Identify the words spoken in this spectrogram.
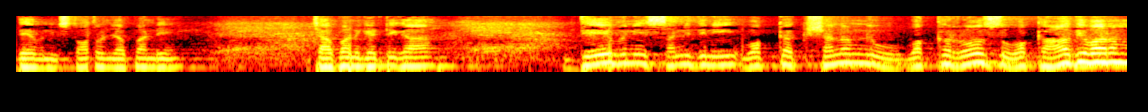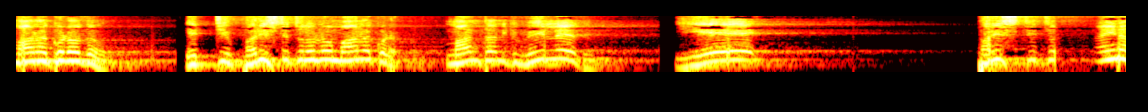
దేవునికి స్తోత్రం చెప్పండి. చెప్పండి గట్టిగా. దేవుని సన్నిధిని ఒక్క క్షణం నువ్వు ఒక్క రోజు ఒక్క ఆదివారం మానకూడదు. ఎట్టి పరిస్థితులను మానకూడదు. మానటానికి వీల్లేదు. ఏ పరిస్థితి అయినా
